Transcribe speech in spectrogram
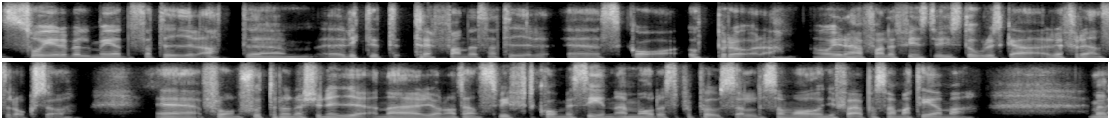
så är det väl med satir att ehm, riktigt träffande satir eh, ska uppröra. Och i det här fallet finns det historiska referenser också eh, från 1729 när Jonathan Swift kom med sin A Modest Proposal som var ungefär på samma tema. Men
